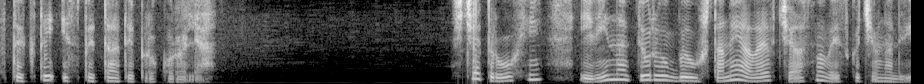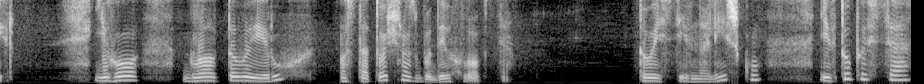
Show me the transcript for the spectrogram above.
втекти і спитати про короля. Ще трохи, і він надзюрив би у штани, але вчасно вискочив на двір. Його гвалтовий рух остаточно збудив хлопця. Той сів на ліжку і втупився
